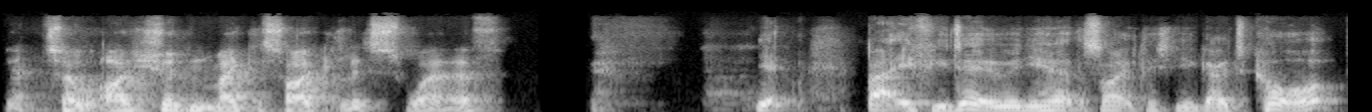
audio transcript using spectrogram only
Yeah. So I shouldn't make a cyclist swerve. Yeah, but if you do and you hurt the cyclist and you go to court,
